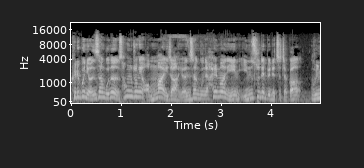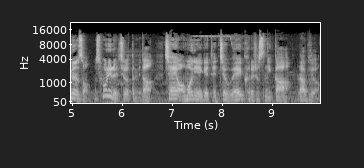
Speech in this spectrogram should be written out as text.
그리고 연산군은 성종의 엄마이자 연산군의 할머니인 인수대비를 찾아가 울면서 소리를 질렀답니다. 제 어머니에게 대체 왜 그러셨습니까? 라고요.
